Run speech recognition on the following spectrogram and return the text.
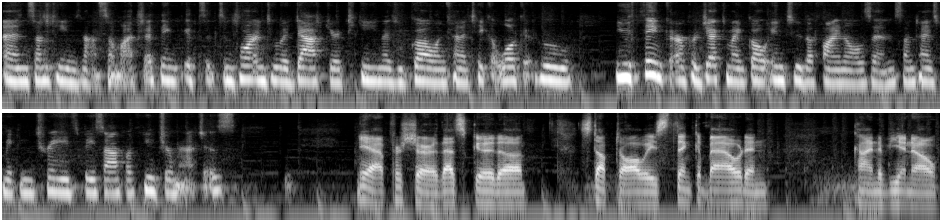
and some teams not so much. I think it's it's important to adapt your team as you go and kind of take a look at who you think or project might go into the finals, and sometimes making trades based off of future matches. Yeah, for sure. That's good uh, stuff to always think about and kind of, you know,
